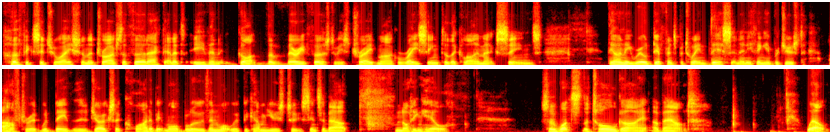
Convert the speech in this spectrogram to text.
perfect situation that drives the third act, and it's even got the very first of his trademark racing to the climax scenes. The only real difference between this and anything he produced after it would be that the jokes are quite a bit more blue than what we've become used to since about Notting Hill. So, what's the tall guy about? Well,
